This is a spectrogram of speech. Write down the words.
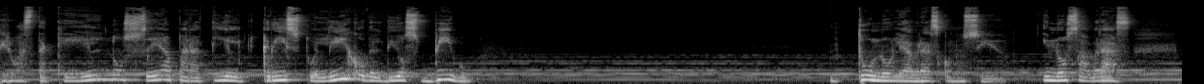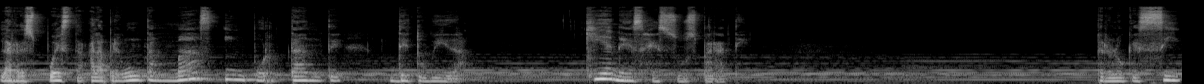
pero hasta que Él no sea para ti el Cristo, el Hijo del Dios vivo, tú no le habrás conocido y no sabrás la respuesta a la pregunta más importante de tu vida. ¿Quién es Jesús para ti? Pero lo que sí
